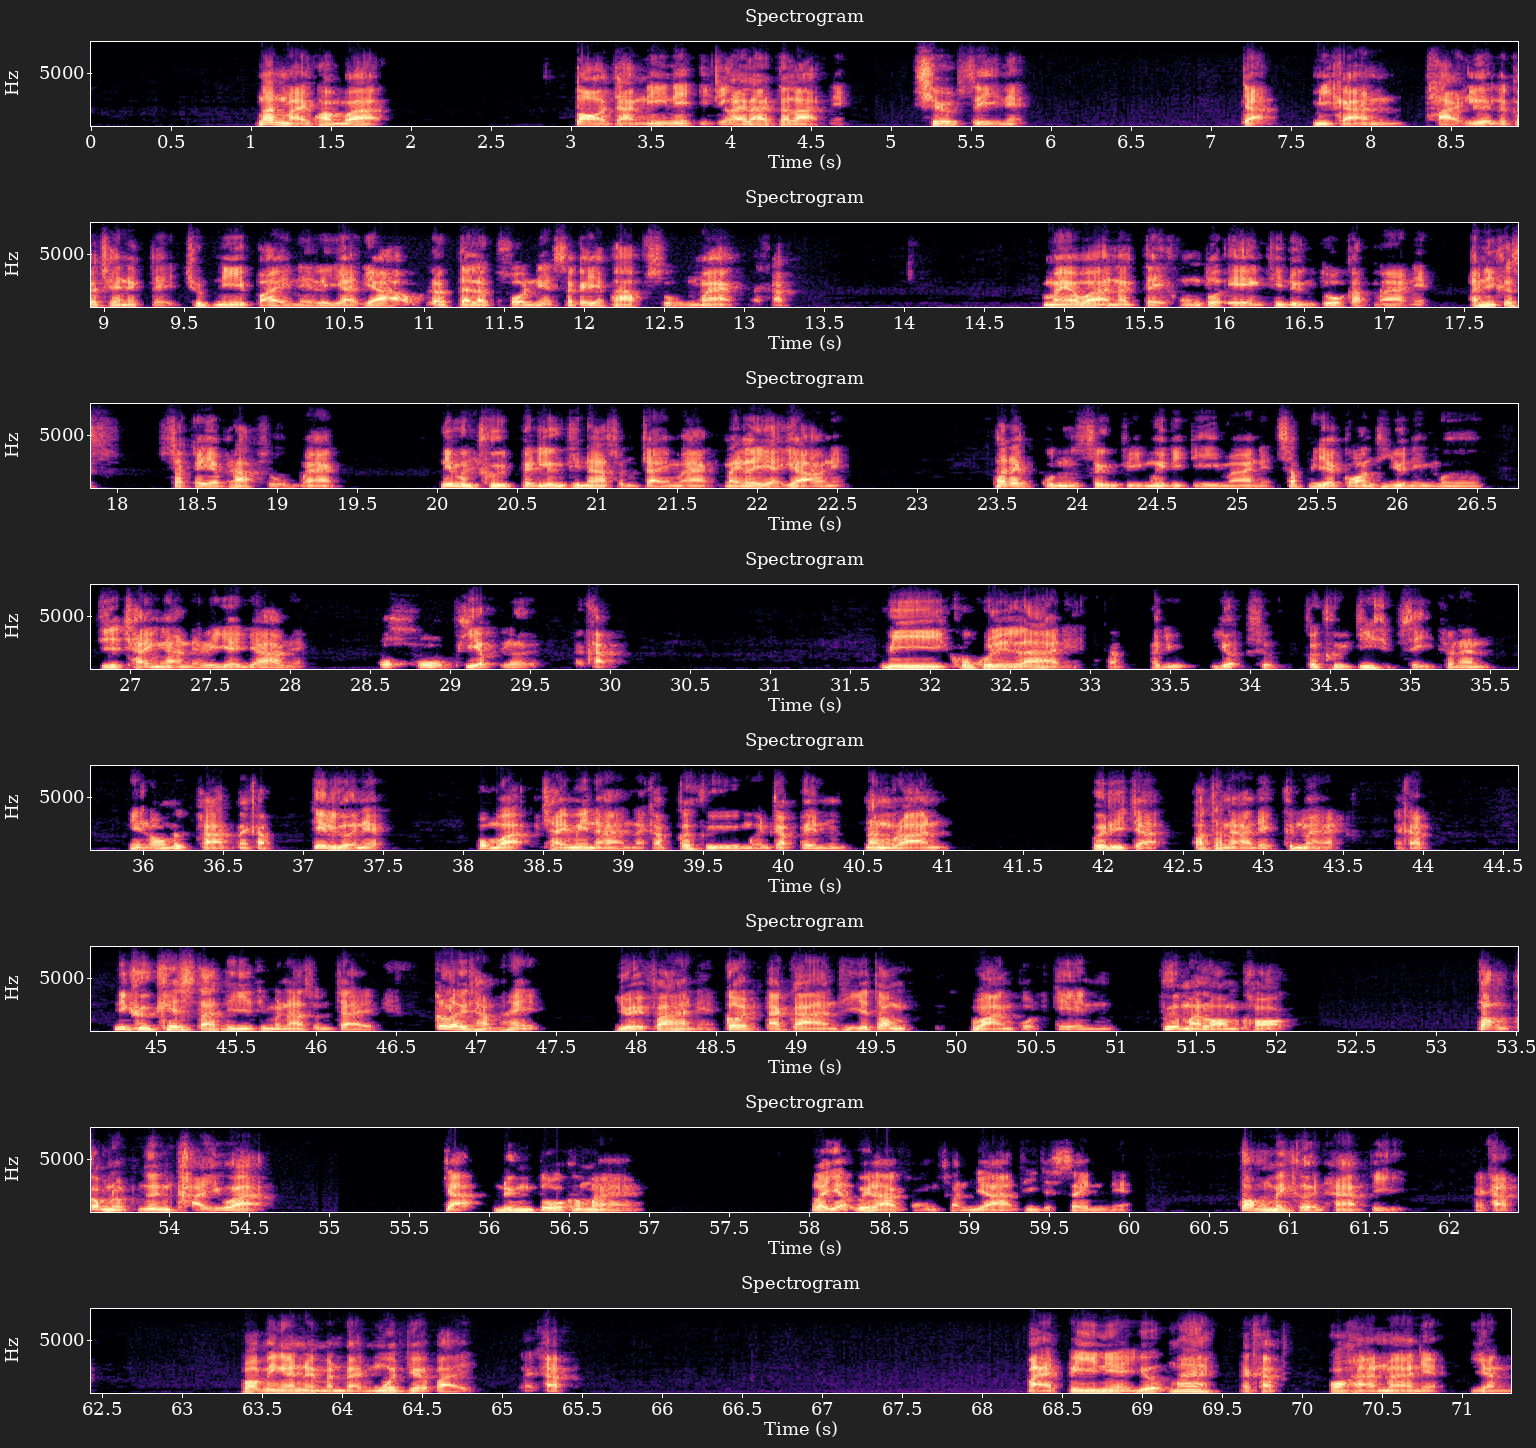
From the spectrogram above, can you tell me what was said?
นั่นหมายความว่า ต่อจากนี้เนี่ยอีกหลาย ๆ ตลาดเนี่ยเชลซีเนี่ย จะมีการถ่ายเลือดแล้วก็ใช้นักเตะชุดนี้ไปในระยะยาว แล้วแต่ละคนเนี่ยศักยภาพสูงมากนะครับ แม้ว่านักเตะของตัวเองที่ดึงตัวกลับมาเนี่ย อันนี้ก็ศักยภาพสูงมาก นี่มันคือเป็นเรื่องที่น่าสนใจมาก ในระยะยาวเนี่ย ถ้าได้กุนซื้อฝีมือดี ๆ มาเนี่ย ทรัพยากรที่อยู่ในมือที่จะใช้งานในระยะยาวเนี่ยโอ้โหเพียบเลยนะครับ มีคูคูเลล่าเนี่ยครับอายุเยอะสุดก็คือ 24 เท่านั้นนี่ลองนึกภาพนะครับ ที่เหลือเนี่ย ผมว่าใช้ไม่นานนะครับ ก็คือเหมือนกับเป็นนั่งร้าน เพื่อที่จะพัฒนาเด็กขึ้นมานะครับ นี่คือเคสตัดดี้ที่มันน่าสนใจ ก็เลยทำให้ยูเอฟ่าเนี่ย เกิดอาการที่จะต้องวางกฎเกณฑ์เพื่อมาล้อมคอก ต้องกำหนดเงื่อนไขว่า จะดึงตัวเข้ามา ระยะเวลาของสัญญาที่จะเซ็นเนี่ย ต้องไม่เกินห้าปีนะครับ เพราะไม่งั้นเนี่ยมันแบ่งงวดเยอะไปนะครับแปดปีเนี่ยเยอะมากนะครับ พอหารมาเนี่ยอย่าง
